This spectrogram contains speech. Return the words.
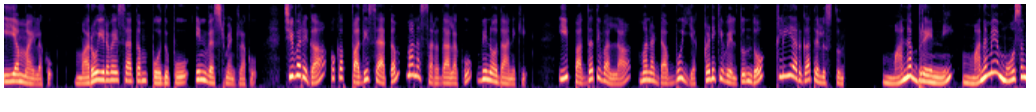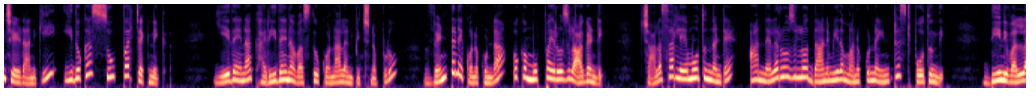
ఈఎంఐలకు. మరో ఇరవై శాతం పొదుపు ఇన్వెస్ట్మెంట్లకు చివరిగా ఒక పది శాతం మన సరదాలకు వినోదానికి. ఈ పద్ధతి వల్ల మన డబ్బు ఎక్కడికి వెళ్తుందో క్లియర్గా తెలుస్తుంది. మన బ్రెయిన్ని మనమే మోసం చేయడానికి ఇదొక సూపర్ టెక్నిక్. ఏదైనా ఖరీదైన వస్తువు కొనాలనిపించినప్పుడు వెంటనే కొనకుండా ఒక ముప్పై రోజులు ఆగండి. చాలాసార్లు ఏమవుతుందంటే ఆ నెల రోజుల్లో దానిమీద మనకున్న ఇంట్రెస్ట్ పోతుంది. దీనివల్ల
